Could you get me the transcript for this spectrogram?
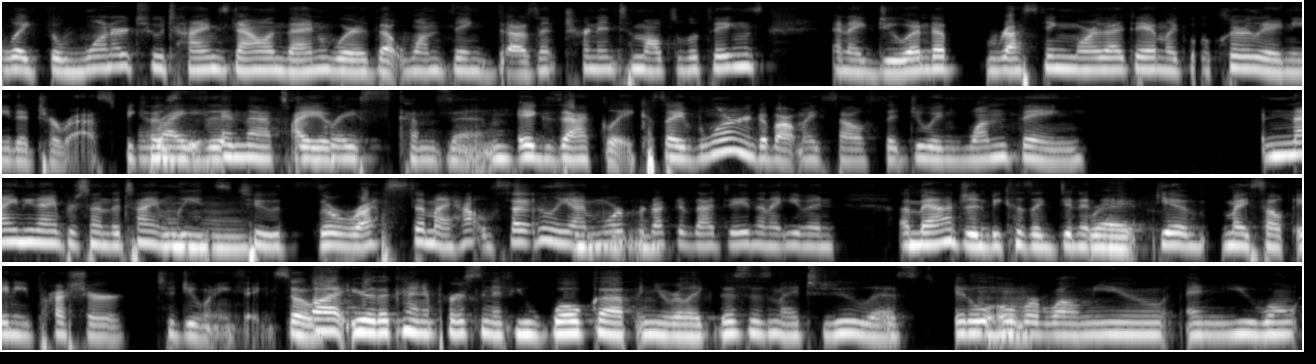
like the one or two times now and then where that one thing doesn't turn into multiple things and I do end up resting more that day, I'm like, well, clearly I needed to rest because right. the- and that's where have- grace comes in. exactly because I've learned about myself that doing one thing 99% of the time leads Mhm. to the rest of my house. Suddenly I'm more Mhm. productive that day than I even imagined because I didn't Right. give myself any pressure to do anything. So but you're the kind of person if you woke up and you were like this is my to-do list it'll Mhm. overwhelm you and you won't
